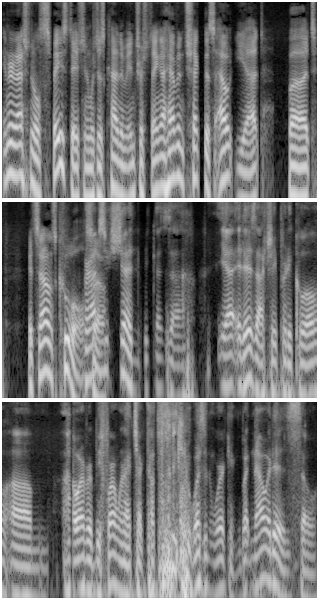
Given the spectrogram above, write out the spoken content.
International Space Station, which is kind of interesting. I haven't checked this out yet, but it sounds cool. Perhaps so. you should because, uh, yeah, it is actually pretty cool. Um, however, before when I checked out the link, it wasn't working, but now it is. So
